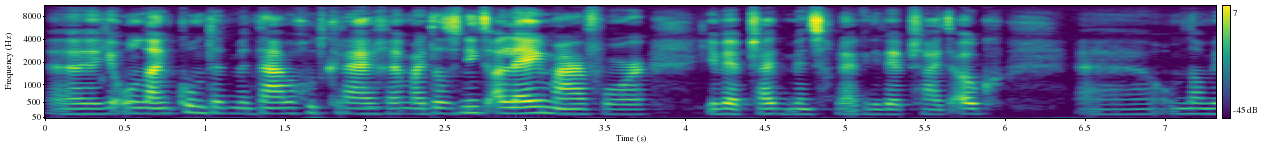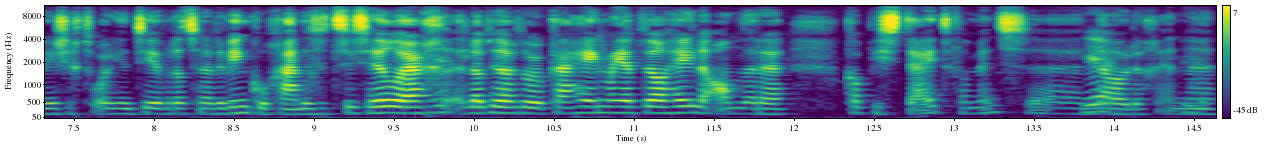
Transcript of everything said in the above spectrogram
eh, je online content met name goed krijgen. Maar dat is niet alleen maar voor je website. Mensen gebruiken die website ook eh, om dan weer zich te oriënteren voordat ze naar de winkel gaan. Dus het, is heel erg, het loopt heel erg door elkaar heen. Maar je hebt wel hele andere capaciteiten van mensen Ja. nodig. En Ja.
